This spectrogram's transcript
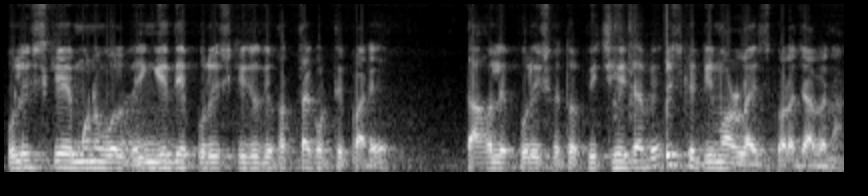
পুলিশকে মনোবল ভেঙে দিয়ে পুলিশকে যদি হত্যা করতে পারে, তাহলে পুলিশ হয়তো পিছিয়ে যাবে। পুলিশকে ডিমোরালাইজ করা যাবে না।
